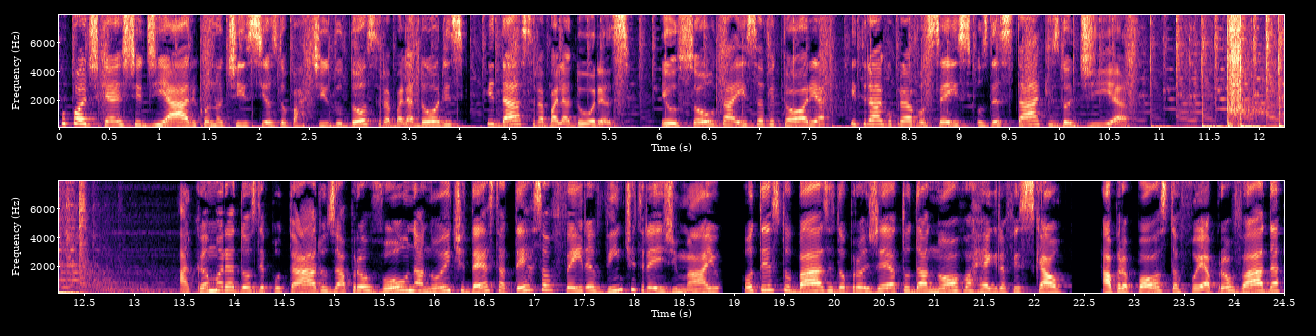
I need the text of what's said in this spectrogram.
o podcast diário com notícias do Partido dos Trabalhadores e das Trabalhadoras. Eu sou Thaisa Vitória e trago para vocês os destaques do dia. A Câmara dos Deputados aprovou na noite desta terça-feira, 23 de maio, o texto base do projeto da nova regra fiscal. A proposta foi aprovada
